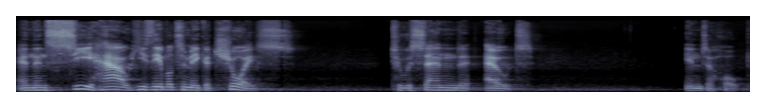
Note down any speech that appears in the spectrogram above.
and then see how he's able to make a choice to ascend out into hope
